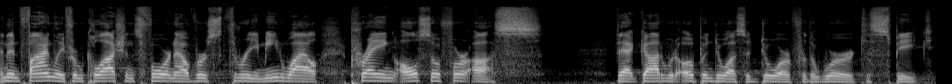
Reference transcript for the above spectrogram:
And then finally, from Colossians 4, now verse 3, meanwhile, praying also for us that God would open to us a door for the word to speak.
